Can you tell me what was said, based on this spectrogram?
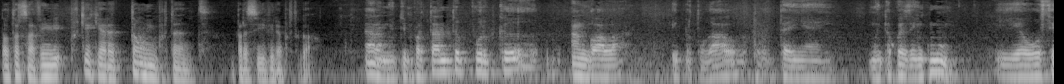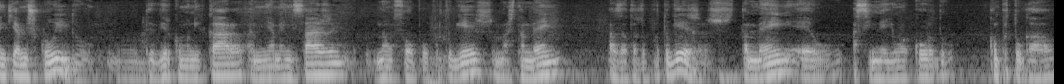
Dr. Savimbi, por que é que era tão importante para si vir a Portugal? Era muito importante porque Angola e Portugal têm muita coisa em comum. E eu sentia-me excluído de vir comunicar a minha mensagem, não só para o português, mas também as outras portuguesas. Também eu assinei um acordo com Portugal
